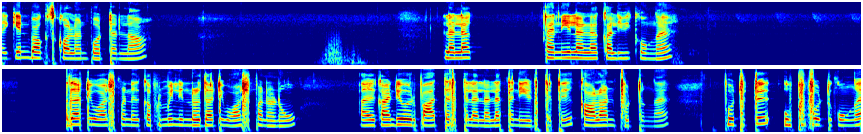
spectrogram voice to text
செகண்ட் பாக்ஸ் காளான் போட்டுடலாம். நல்லா தண்ணியில் நல்லா கழுவிக்கோங்க. ஒரு தாட்டி வாஷ் பண்ணதுக்கப்புறமே இன்னொரு தாட்டி வாஷ் பண்ணணும். அதுக்காண்டி ஒரு பாத்திரத்தில் நல்ல தண்ணி எடுத்துகிட்டு காளான் போட்டுங்க. போட்டுட்டு உப்பு போட்டுக்கோங்க.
